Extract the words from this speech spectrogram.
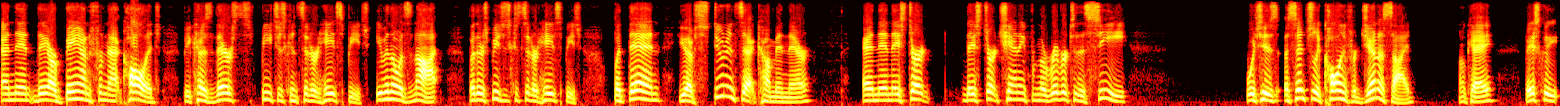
And then they are banned from that college because their speech is considered hate speech, even though it's not, but their speech is considered hate speech. But then you have students that come in there and then they start they start chanting from the river to the sea, which is essentially calling for genocide okay? Basically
